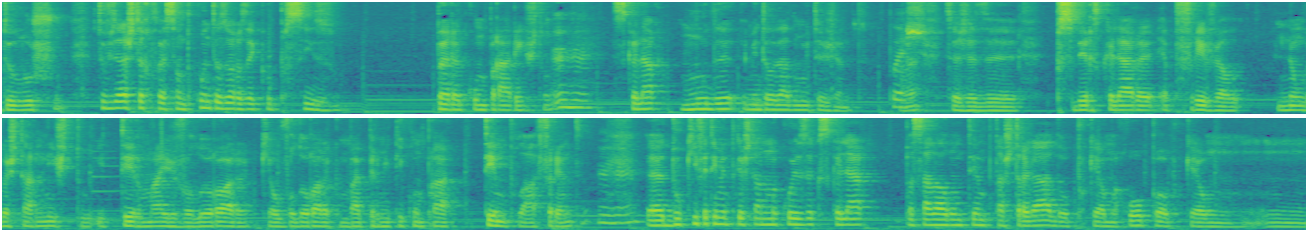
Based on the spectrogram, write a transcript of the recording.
de luxo, se tu fizeres esta reflexão de quantas horas é que eu preciso para comprar isto, uhum. se calhar muda a mentalidade de muita gente. Pois. É? Ou seja, de perceber se calhar é preferível não gastar nisto e ter mais valor hora, que é o valor hora que me vai permitir comprar tempo lá à frente, uhum. uh, do que efetivamente gastar numa coisa que se calhar passado algum tempo está estragado, ou porque é uma roupa, ou porque é um, um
